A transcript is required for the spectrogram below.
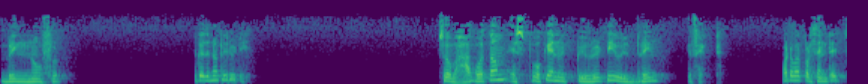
bring no food because there is no purity. So Bhagavatam spoken with purity will bring effect. Whatever percentage.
